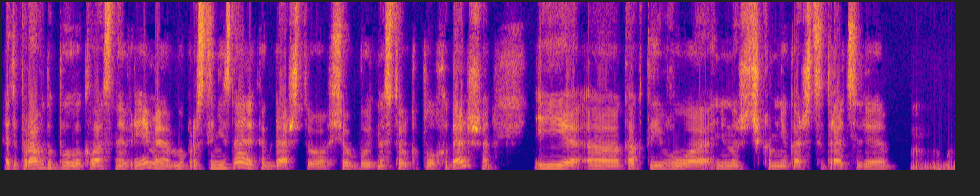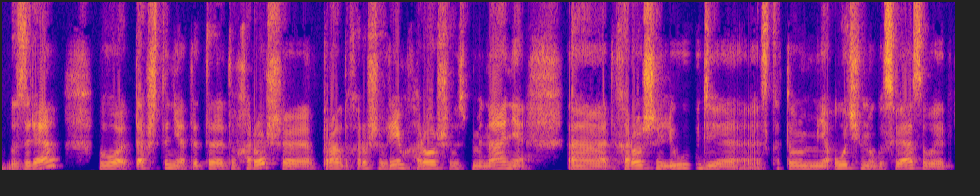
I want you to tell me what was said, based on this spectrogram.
Это правда было классно классное время. Мы просто не знали тогда, что все будет настолько плохо дальше. И э, как-то его немножечко, мне кажется, тратили зря. Вот. Так что нет, это, это хорошее, правда, хорошее время, хорошие воспоминания. Э, это хорошие люди, с которыми меня очень много связывает.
